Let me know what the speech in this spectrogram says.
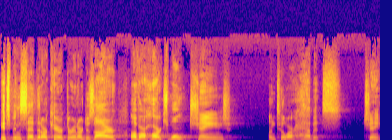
It's been said that our character and our desire of our hearts won't change until our habits change.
